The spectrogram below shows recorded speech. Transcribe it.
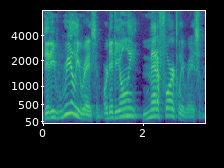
did he really raise him, or did he only metaphorically raise him?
